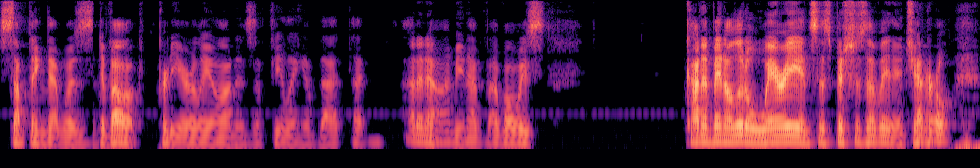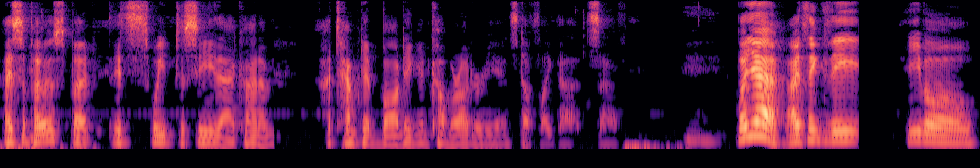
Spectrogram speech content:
something that was developed pretty early on as a feeling of that. That I don't know. I mean, I've I've always kind of been a little wary and suspicious of it in general, I suppose. But it's sweet to see that kind of attempt at bonding and camaraderie and stuff like that. So, hmm. but yeah, I think the evil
